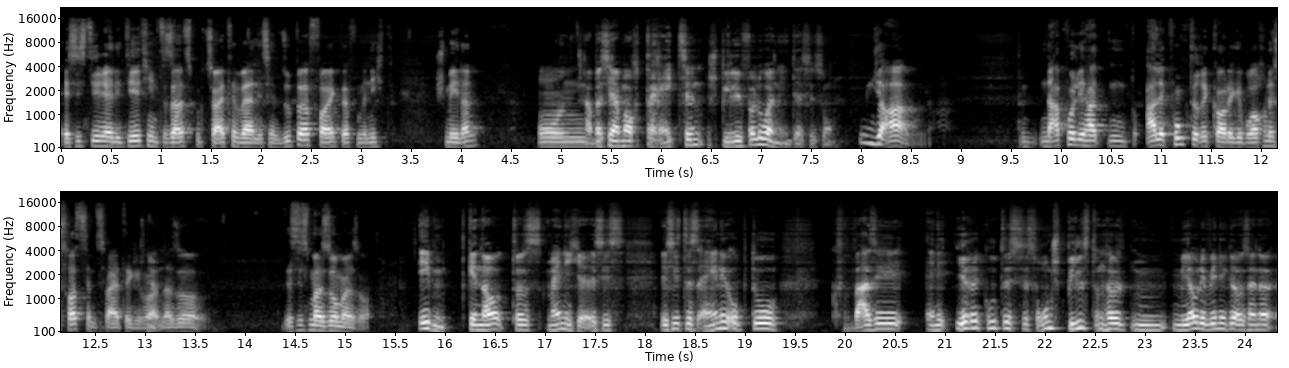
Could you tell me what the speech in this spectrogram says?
Es ist die Realität, hinter Salzburg Zweiter werden ist ein super Erfolg, darf man nicht schmälern. Und Aber sie haben auch 13 Spiele verloren in der Saison. Ja, Napoli hat alle Punkterekorde gebrochen, ist trotzdem Zweiter geworden. Ja. Also das ist mal so, mal so. Eben, genau das meine ich ja. Es ist, es ist das eine, ob du quasi eine irre gute Saison spielst und halt mehr oder weniger aus einer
